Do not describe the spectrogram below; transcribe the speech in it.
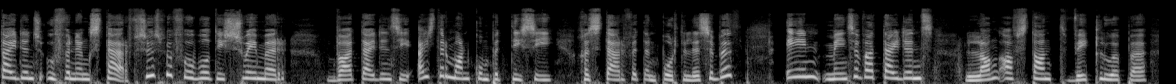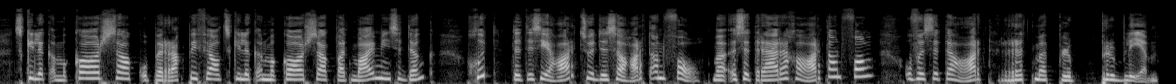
tydens oefening sterf, soos byvoorbeeld die swemmer wat tydens die Eysterman kompetisie gesterf het in Port Elizabeth en mense wat tydens langafstand wedlope skielik in mekaar sak op 'n rugbyveld skielik in mekaar sak wat baie mense dink, goed, dit is die hart, so dis 'n hartaanval, maar is dit regtig 'n hartaanval of is dit 'n hartritme probleem.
